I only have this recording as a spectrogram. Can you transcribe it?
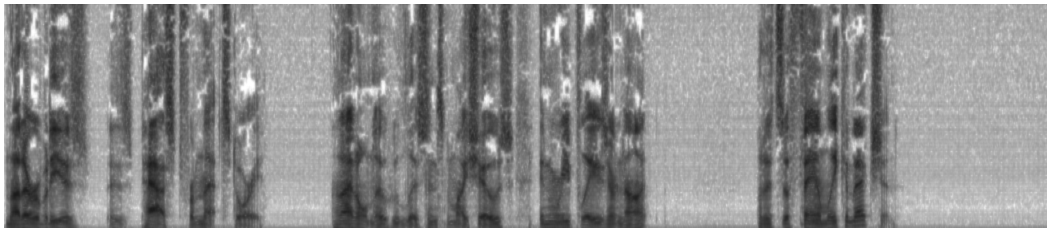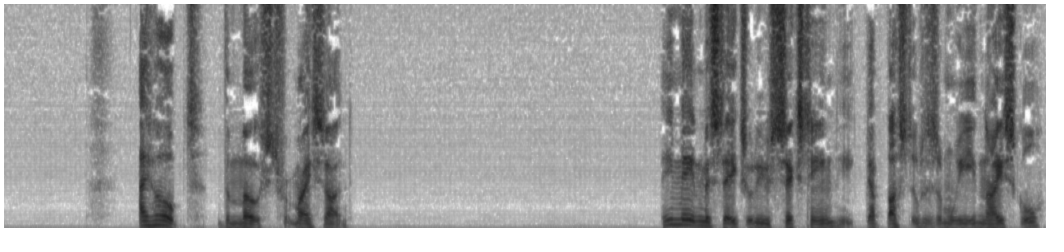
not everybody is, is passed from that story. And I don't know who listens to my shows in replays or not, but it's a family connection. I hoped the most for my son. He made mistakes when he was 16. He got busted with some weed in high school.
